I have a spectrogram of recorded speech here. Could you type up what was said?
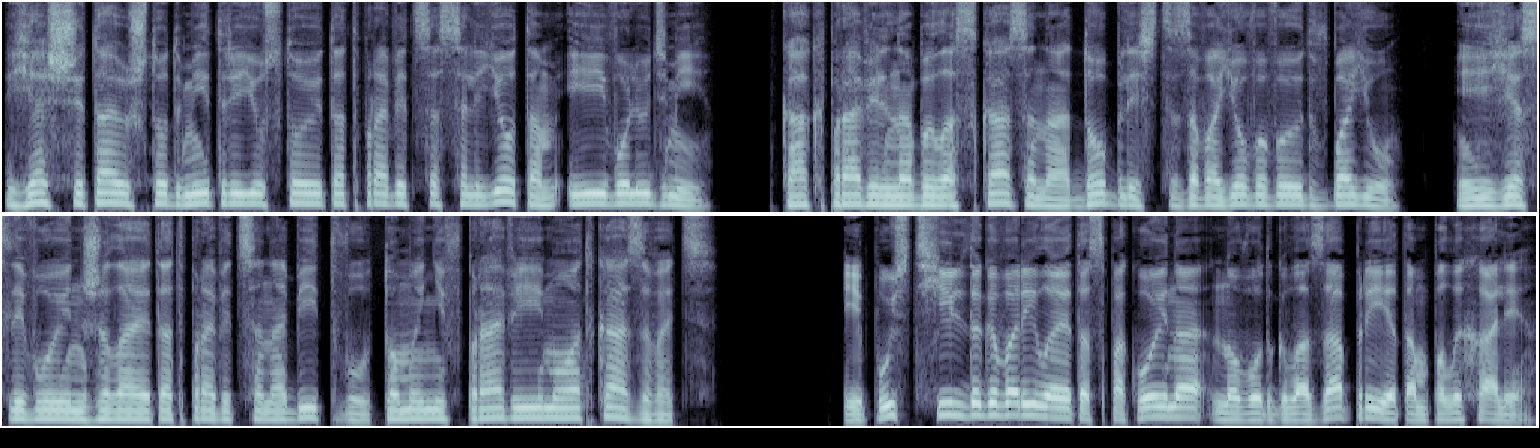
Я считаю, что Дмитрию стоит отправиться с Льотом и его людьми. Как правильно было сказано, доблесть завоевывают в бою. И если воин желает отправиться на битву, то мы не вправе ему отказывать. И пусть Хильда говорила это спокойно, но вот глаза при этом полыхали.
